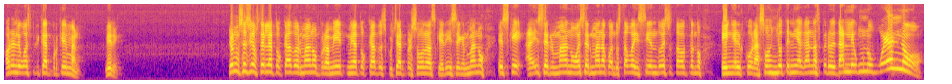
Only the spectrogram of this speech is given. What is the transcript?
Ahora le voy a explicar por qué, hermano. Mire. Yo no sé si a usted le ha tocado, hermano, pero a mí me ha tocado escuchar personas que dicen, hermano, es que a ese hermano o a esa hermana cuando estaba diciendo eso, estaba actuando en el corazón, yo tenía ganas, pero de darle uno bueno.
